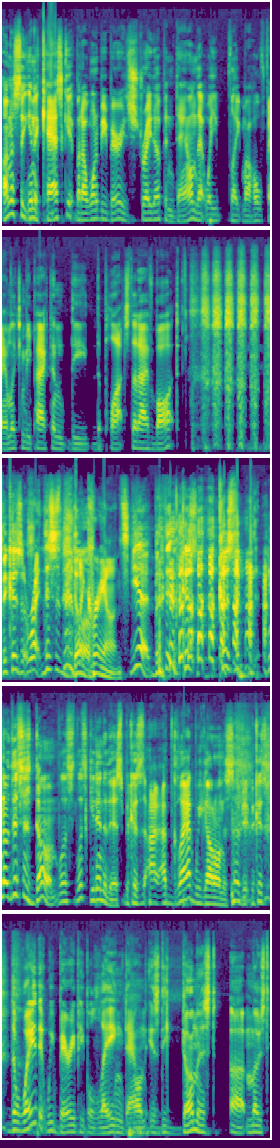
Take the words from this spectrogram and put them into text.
honestly in a casket, but I want to be buried straight up and down. That way, like my whole family can be packed in the the plots that I've bought. Because right, this is dumb. like crayons. Yeah, but because because no, this is dumb. Let's let's get into this because I, I'm glad we got on the subject because the way that we bury people laying down is the dumbest, uh, most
